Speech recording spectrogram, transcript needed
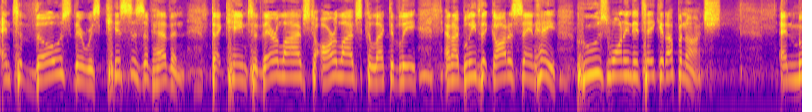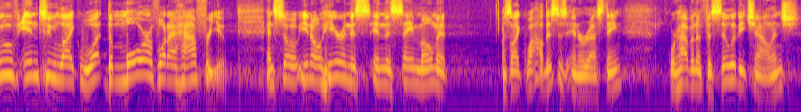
And to those, there was kisses of heaven that came to their lives, to our lives collectively. And I believe that God is saying, hey, who's wanting to take it up a notch? and move into like what the more of what I have for you. And so, you know, here in this in this same moment, I was like, wow, this is interesting. We're having a facility challenge.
